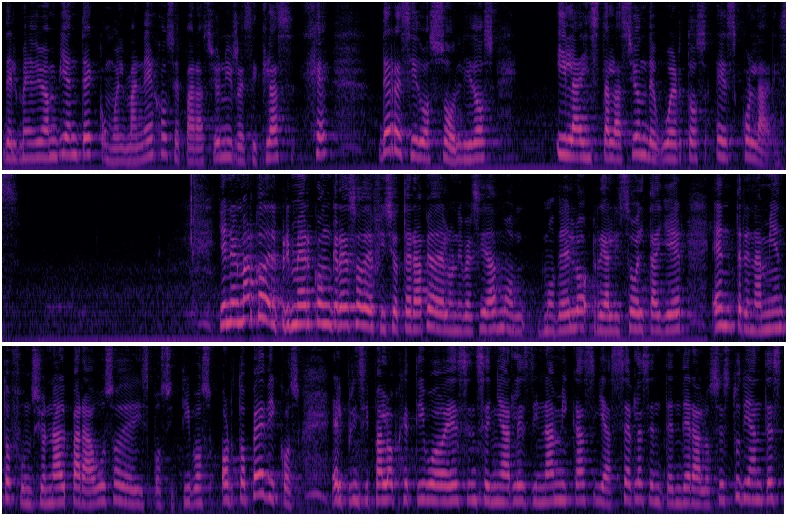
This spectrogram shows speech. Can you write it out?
del medio ambiente como el manejo, separación y reciclaje de residuos sólidos y la instalación de huertos escolares. Y en el marco del primer Congreso de Fisioterapia de la Universidad Modelo realizó el taller Entrenamiento Funcional para Uso de Dispositivos Ortopédicos. El principal objetivo es enseñarles dinámicas y hacerles entender a los estudiantes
